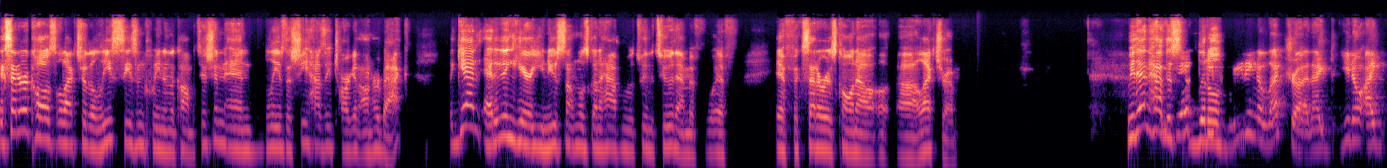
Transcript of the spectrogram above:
Etc. calls Elektra the least seasoned queen in the competition and believes that she has a target on her back. Again, editing here, you knew something was going to happen between the two of them if if if Etc. is calling out uh, Elektra. We then have this little reading Elektra, and I, you know, I,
